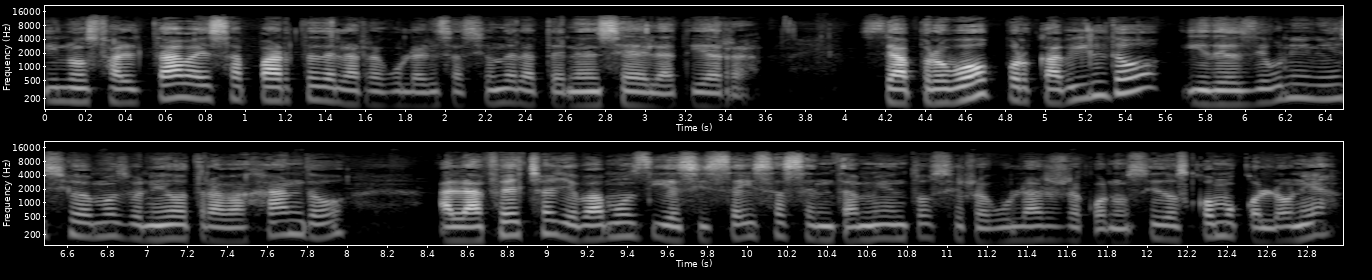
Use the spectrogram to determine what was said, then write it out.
y nos faltaba esa parte de la regularización de la tenencia de la tierra. Se aprobó por Cabildo y desde un inicio hemos venido trabajando. A la fecha llevamos 16 asentamientos irregulares reconocidos como colonia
